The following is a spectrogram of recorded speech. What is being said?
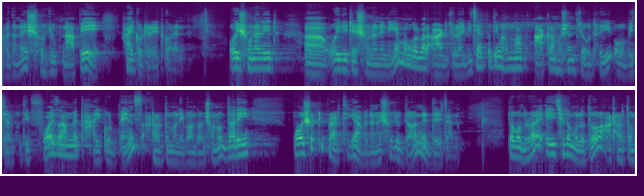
আবেদনের সুযোগ না পেয়ে হাইকোর্টে রিট করেন। ওই শুনানির ওই রিটের শুনানি নিয়ে মঙ্গলবার আট জুলাই বিচারপতি মোহাম্মদ আকরাম হোসেন চৌধুরী ও বিচারপতি ফয়েজ আহমেদ হাইকোর্ট বেঞ্চ আঠারোতম নিবন্ধন সনদদারি পঁয়ষট্টি প্রার্থীকে আবেদনের সুযোগ দেওয়ার নির্দেশ দেন। তো বন্ধুরা, এই ছিল মূলত আঠারোতম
